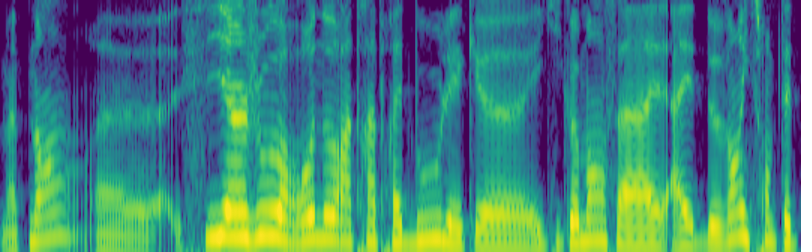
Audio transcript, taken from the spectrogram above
maintenant, euh, si un jour Renault rattrape Red Bull et que et qu'ils commencent à, à être devant, ils seront peut-être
